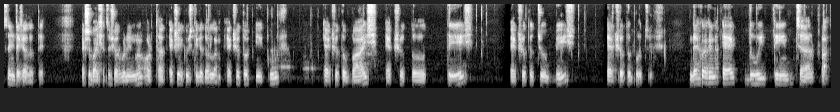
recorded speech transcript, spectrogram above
শ্রেণীটা সাজাতে একশো বাইশ আছে সর্বনিম্ন, অর্থাৎ একশো একুশ থেকে ধরলাম একশত একুশ একশত বাইশ একশত তেইশ একশত চব্বিশ একশত পঁচিশ। দেখো এখানে এক, দুই, তিন, চার, পাঁচ।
